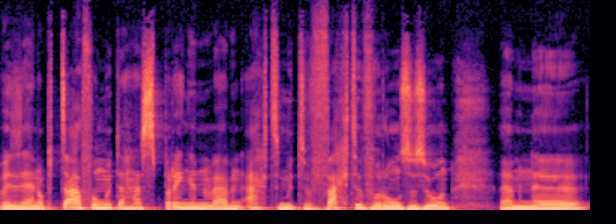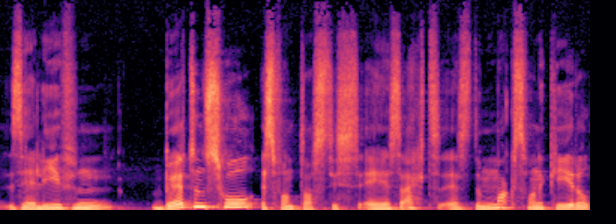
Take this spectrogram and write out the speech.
we zijn op tafel moeten gaan springen. We hebben echt moeten vechten voor onze zoon. We hebben uh, zijn leven buitenschool is fantastisch. Hij is echt is de max van een kerel.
